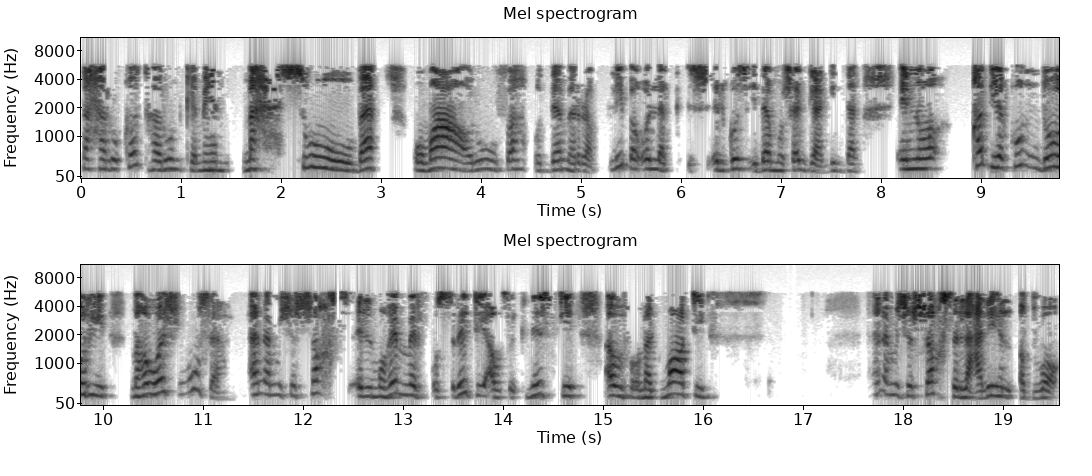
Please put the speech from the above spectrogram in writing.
تحركات هارون كمان محسوبة ومعروفة قدام الرب. ليه بقول لك الجزء ده مشجع جدا؟ إنه قد يكون دوري ما هوش موسى. أنا مش الشخص المهم في أسرتي أو في كنيستي أو في مجموعتي. أنا مش الشخص اللي عليه الأضواء.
